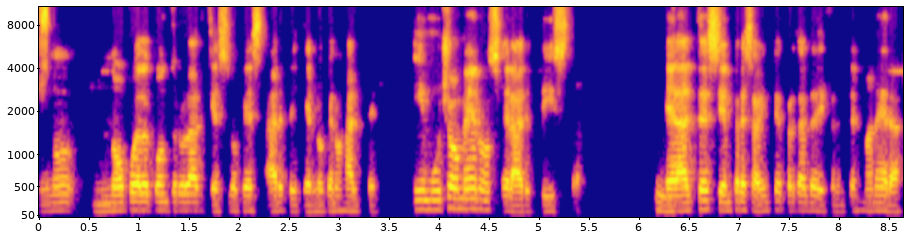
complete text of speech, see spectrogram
Uno no puede controlar qué es lo que es arte y qué es lo que no es arte, y mucho menos el artista. mm, El arte siempre a interpretar de diferentes maneras.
